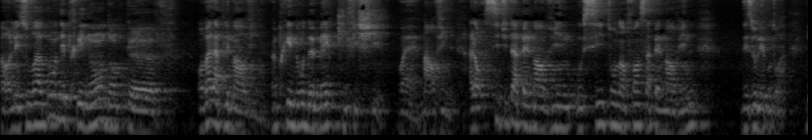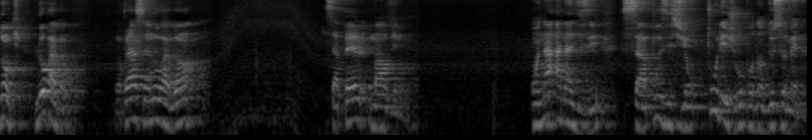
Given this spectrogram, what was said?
Alors, les ouragans ont des prénoms, donc euh, on va l'appeler Marvin. Un prénom de mec qui fait chier. Ouais, Marvin. Alors, si tu t'appelles Marvin ou si ton enfant s'appelle Marvin, désolé pour toi. Donc, l'ouragan. Donc là, c'est un ouragan s'appelle Marvin. On a analysé sa position tous les jours pendant deux semaines.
